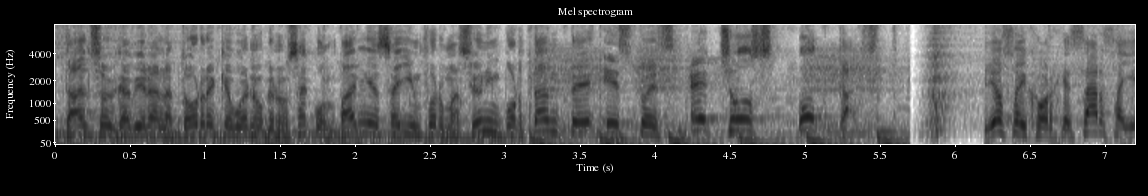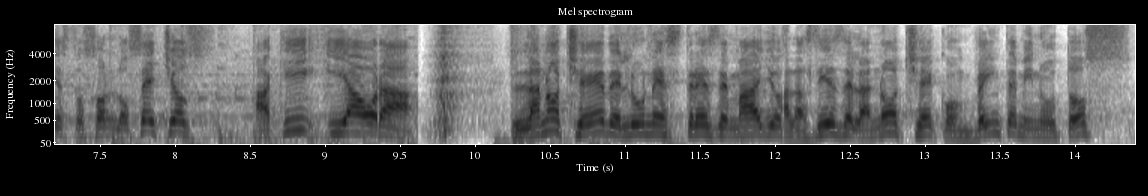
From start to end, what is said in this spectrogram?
tal? Soy Javier Alatorre, qué bueno que nos acompañas. Hay información importante. Esto es Hechos Podcast. Yo soy Jorge Zarza y estos son los hechos aquí y ahora. La noche del lunes 3 de mayo a las 10 de la noche con 20 minutos,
